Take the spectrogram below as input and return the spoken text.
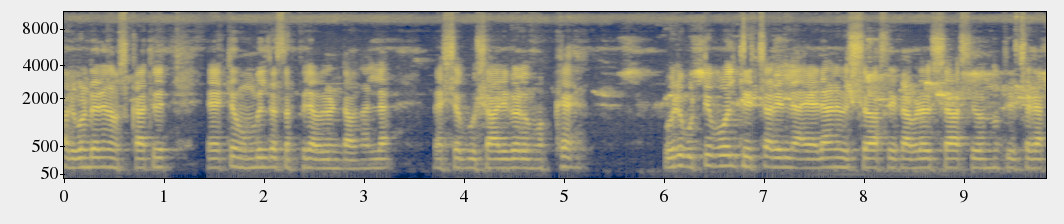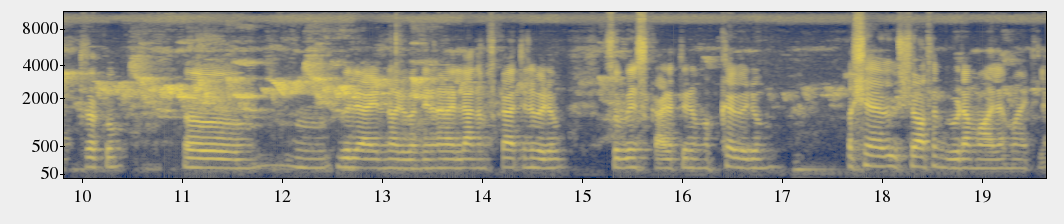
അതുകൊണ്ട് തന്നെ നമസ്കാരത്തിൽ ഏറ്റവും മുമ്പിലത്തെ സഫിൽ അവരുണ്ടാവും. നല്ല വേഷഭൂഷാലികളും ഒക്കെ. ഒരു കുട്ടി പോലും തിരിച്ചറിയില്ല. ഏതാണ് വിശ്വാസി? കപട വിശ്വാസി ഒന്നും തിരിച്ചറിയ അത്രക്കും ഏഹ്, ഉം, ഇതിലായിരുന്നു അവർ വന്നിരുന്നത് എല്ലാ നമസ്കാരത്തിനും വരും സുബിസ്കാരത്തിനും ഒക്കെ വരും. പക്ഷേ വിശ്വാസം ദൃഢമാലമായിട്ടില്ല.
